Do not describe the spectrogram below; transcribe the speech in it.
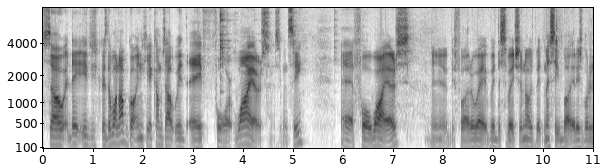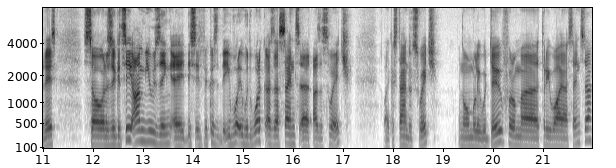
So they because the one I've got in here comes out with a four wires, as you can see, uh, four wires. a bit far away with the switch. I know it's a bit messy, but it is what it is. So as you can see, I'm using a. This is because it would work as a sense as a switch, like a standard switch normally would do from a three wire sensor.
